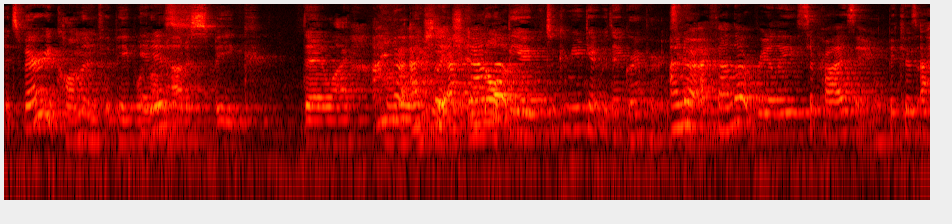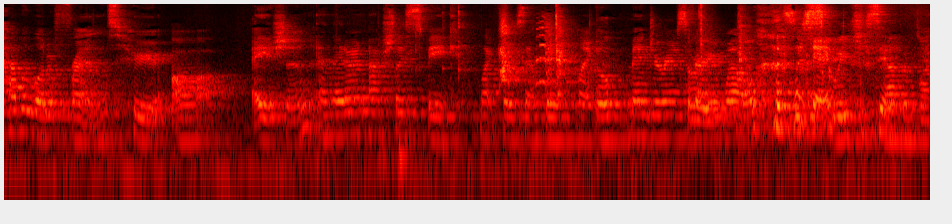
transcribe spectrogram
It's very common for people It not is- how to speak their like I know, actually, I language and not that- be able to communicate with their grandparents. I know, I found that really surprising because I have a lot of friends who are Asian and they don't actually speak, like, for example, like Oh, Mandarin sorry. very well. That's okay. Squeaky sound of my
